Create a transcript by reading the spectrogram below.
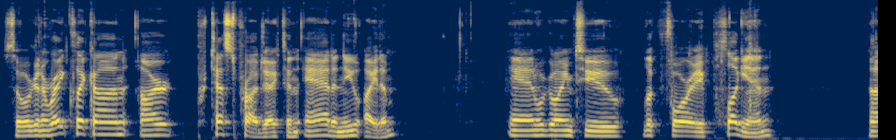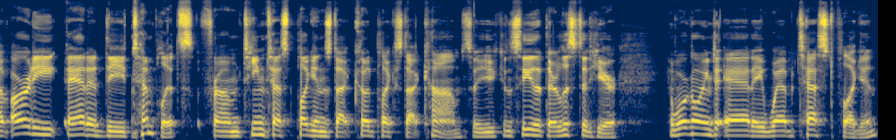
So we're going to right click on our test project and add a new item. And we're going to look for a plugin. Now I've already added the templates from teamtestplugins.codeplex.com, so you can see that they're listed here. And we're going to add a web test plugin.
